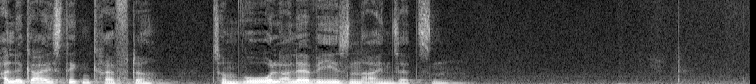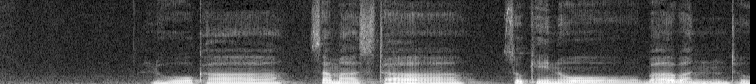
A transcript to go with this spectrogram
alle geistigen Kräfte zum Wohl aller Wesen einsetzen. Loka samasta sukino bhavantu.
